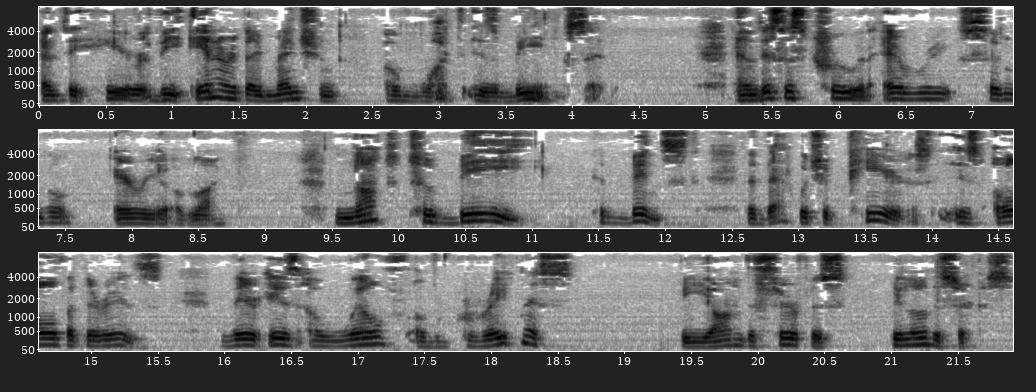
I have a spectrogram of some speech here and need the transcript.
and to hear the inner dimension of what is being said. And this is true in every single area of life. Not to be convinced that that which appears is all that there is. There is a wealth of greatness beyond the surface, below the surface.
